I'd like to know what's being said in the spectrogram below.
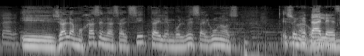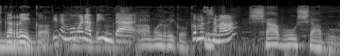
Claro. y ya la mojás en la salsita y le envolvés algunos es Vegetales, qué rico. Tiene muy buena pinta. Ah, muy rico. ¿Cómo se llamaba? Shabu shabu.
